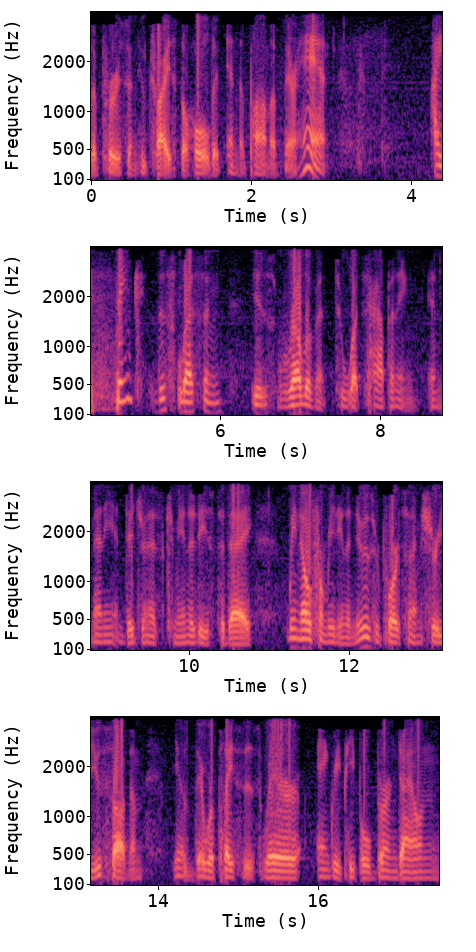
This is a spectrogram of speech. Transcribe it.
the person who tries to hold it in the palm of their hand. I think this lesson is relevant to what's happening in many indigenous communities today. We know from reading the news reports, and I'm sure you saw them, you know, there were places where angry people burned down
